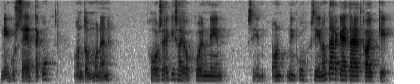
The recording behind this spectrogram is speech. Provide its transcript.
niinku se, että kun on tommonen HC-kisajoukkue, niin siinä on, niinku, siinä on tärkeää, että kaikki,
